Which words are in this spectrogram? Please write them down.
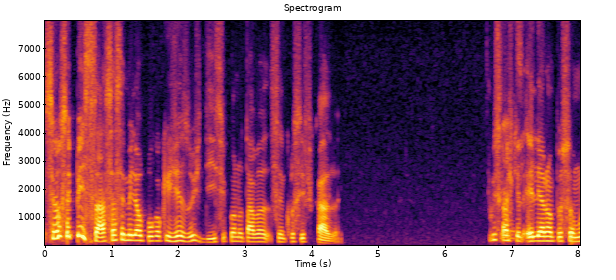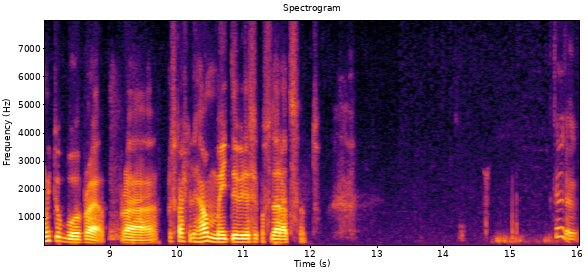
Se você pensar, se assemelhar um pouco ao que Jesus disse quando estava sendo crucificado. Por isso que eu acho que ele, ele era uma pessoa muito boa pra, pra. Por isso que eu acho que ele realmente deveria ser considerado santo. Cara,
